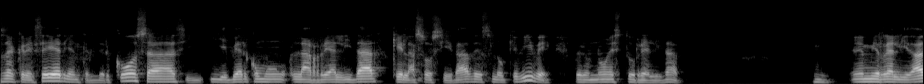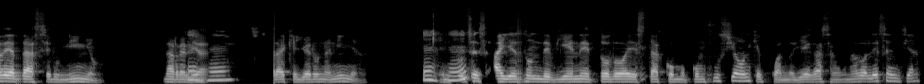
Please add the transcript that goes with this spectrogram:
a crecer y a entender cosas y, y, ver como la realidad que la sociedad es lo que vive, pero no es tu realidad. En mi realidad era ser un niño, la realidad era que yo era una niña. Entonces ahí es donde viene toda esta como confusión que cuando llegas a una adolescencia,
